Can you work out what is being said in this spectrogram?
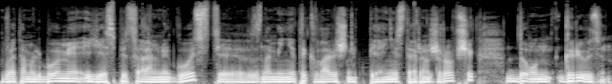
В этом альбоме есть специальный гость, знаменитый клавишник, пианист и аранжировщик Дон Грюзин.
